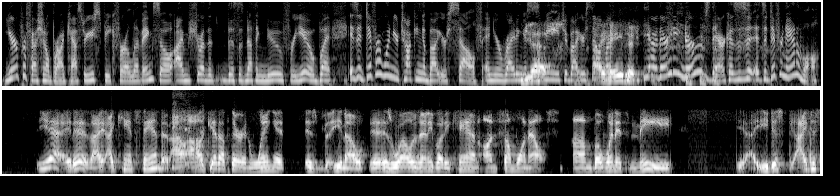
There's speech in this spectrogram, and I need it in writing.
You're a professional broadcaster. You speak for a living, so I'm sure that this is nothing new for you. But is it different when you're talking about yourself and you're writing a yes. speech about yourself? I hate it. Yeah, are there any nerves there? Because it's, it's, a different animal. Yeah, it is. I, I can't stand it. I'll, I'll get up there and wing it as you know as well as anybody can on someone else. Um, but when it's me, yeah, you just I just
